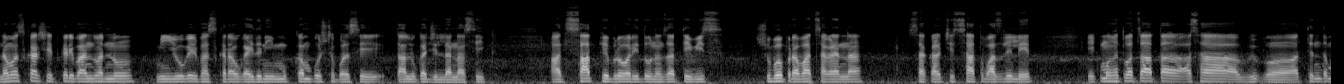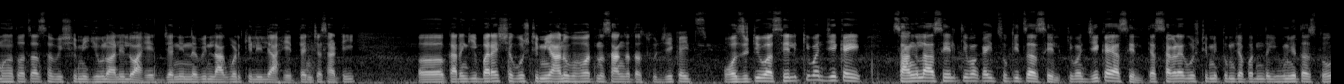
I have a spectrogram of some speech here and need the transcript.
नमस्कार शेतकरी बांधवांनो मी योगेश भास्करराव गायधनी मुक्काम पोस्ट पळसे तालुका जिल्हा नाशिक. आज सात फेब्रुवारी दोन हजार तेवीस. शुभप्रभात सगळ्यांना. सकाळचे सात वाजलेले आहेत. एक महत्त्वाचा आता असा वि- अत्यंत महत्त्वाचा असा विषय मी घेऊन आलेलो आहे ज्यांनी नवीन लागवड केलेली आहे त्यांच्यासाठी कारण की बऱ्याचशा गोष्टी मी अनुभवातनं सांगत असतो. जे काही पॉझिटिव्ह असेल किंवा जे काही चांगलं असेल किंवा काही चुकीचं असेल किंवा जे काही असेल त्या सगळ्या गोष्टी मी तुमच्यापर्यंत घेऊन येत असतो.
